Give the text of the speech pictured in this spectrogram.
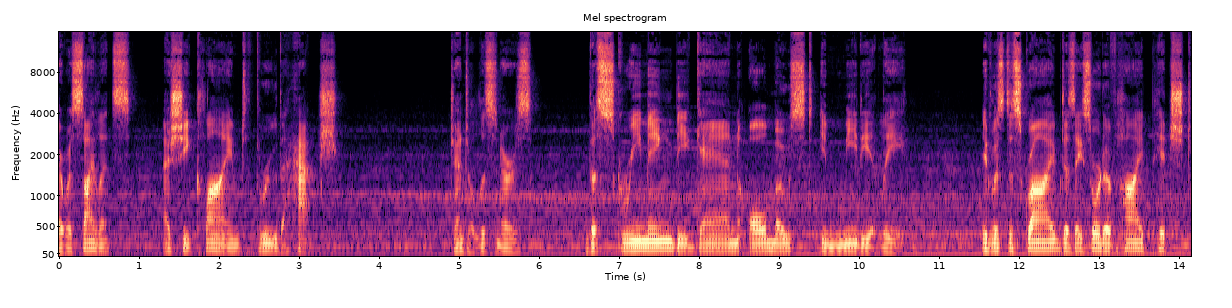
There was silence as she climbed through the hatch. Gentle listeners, the screaming began almost immediately. It was described as a sort of high pitched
